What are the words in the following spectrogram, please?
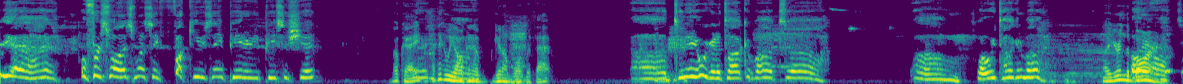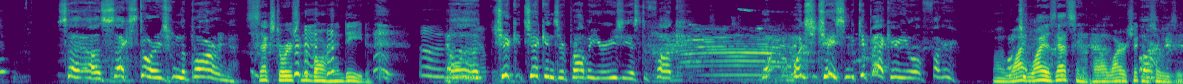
Yeah. Well, first of all, I just want to say, fuck you, St. Peter, you piece of shit. Okay. I think we all can get on board with that. Uh, today we're going to talk about, uh, um, what are we talking about? Uh, you're in the Oh, barn. yeah. Se- uh, sex stories from the barn. Sex stories from the barn, indeed. Uh, chick- chickens are probably your easiest to fuck. Once you chase them, get back here, you little fucker. Uh, why, why is that, St. Paul? Why are chickens so easy?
